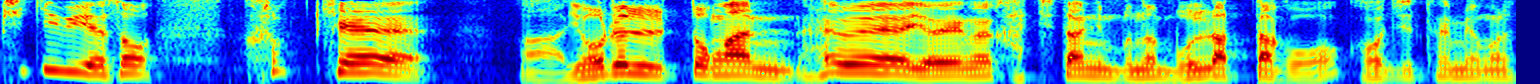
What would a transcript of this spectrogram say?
피기 위해서 그렇게 아, 열흘 동안 해외 여행을 같이 다닌 분을 몰랐다고 거짓 해명을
